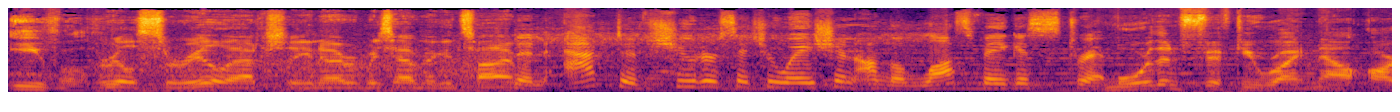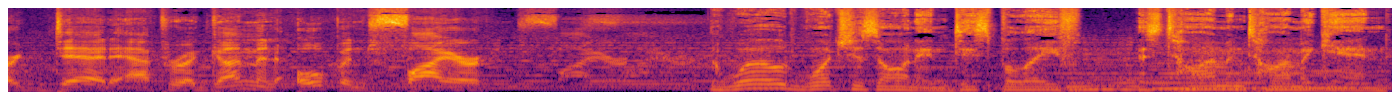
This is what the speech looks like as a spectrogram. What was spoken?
evil. Real surreal, actually. You know, everybody's having a good time. An active shooter situation on the Las Vegas Strip. More than 50 right now are dead after a gunman opened fire. The world watches on in disbelief as time and time again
